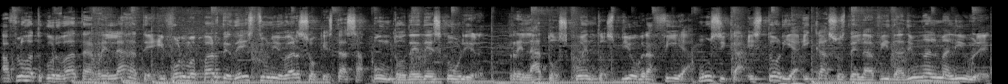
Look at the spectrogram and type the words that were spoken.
Afloja tu corbata, relájate y forma parte de este universo que estás a punto de descubrir. Relatos, cuentos, biografía, música, historia y casos de la vida de un alma libre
